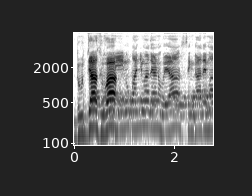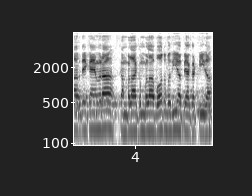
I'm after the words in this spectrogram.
ਦੂਜਾ ਸੂਆ। ਇਹਨੂੰ ਪੰਜਵਾਂ ਦਿਨ ਹੋਇਆ ਸਿੰਗਾ ਦੇ ਮਾਰਦੇ ਕੈਮਰਾ ਕੰਬਲਾ ਕੰਬਲਾ ਬਹੁਤ ਵਧੀਆ ਪਿਆ ਕੱਟੀ ਦਾ।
